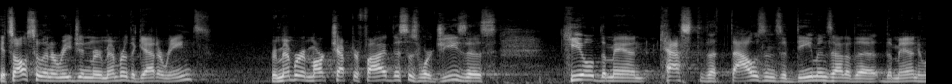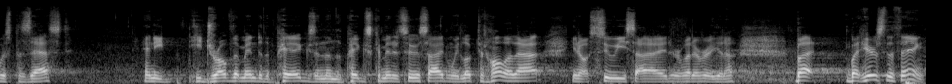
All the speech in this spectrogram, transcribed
It's also in a region, remember, the Gadarenes? Remember in Mark chapter 5, this is where Jesus healed the man, cast the thousands of demons out of the, the man who was possessed. And he, he drove them into the pigs, and then the pigs committed suicide. And we looked at all of that, you know, suicide or whatever, you know. But, but here's the thing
